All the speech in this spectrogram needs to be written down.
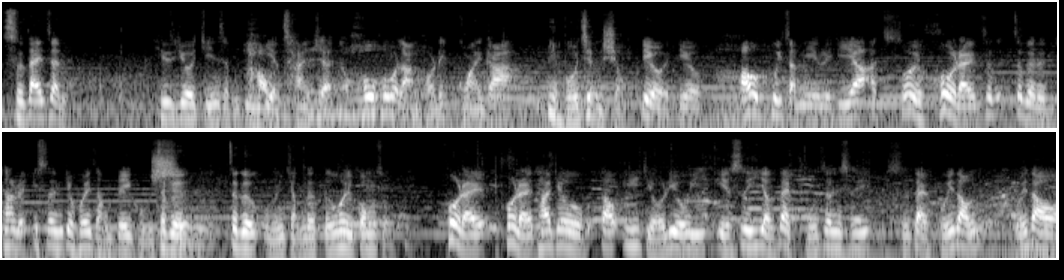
痴呆症。其实就是精神病变，好残忍哦！好好人好你关家并不正常，对对，然后归在米利亚，所以后来这个这个人他的一生就非常悲苦。这个这个我们讲的德惠公主，后来后来他就到一九六一也是一样，在朴正熙时代回到回到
